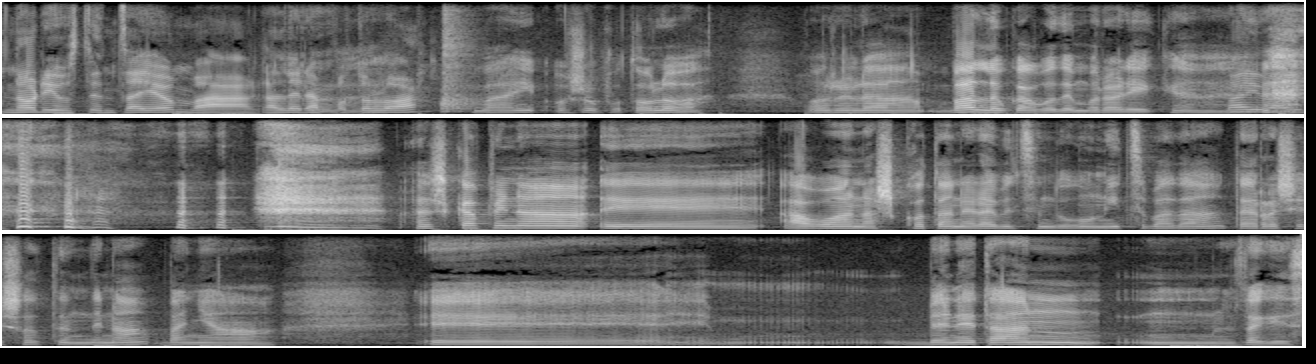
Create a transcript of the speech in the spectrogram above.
nori uzten zaion, ba, galdera potoloa. Bai, oso potoloa. Horrela, bat daukago denborarik. eh. Bai, bai. Askapena e, hauan askotan erabiltzen dugun hitz bada, eta errex esaten dena, baina e, benetan, mm, ez dakiz,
